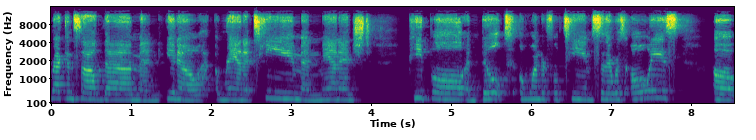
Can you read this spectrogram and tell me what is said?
reconciled them, and you know, ran a team and managed people and built a wonderful team. So there was always a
